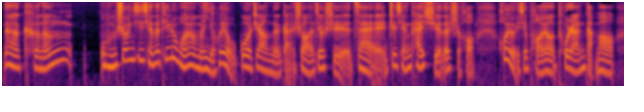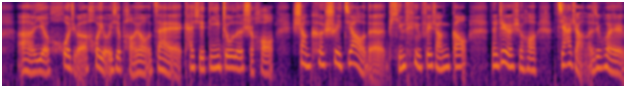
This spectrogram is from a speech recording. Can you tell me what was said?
那可能我们收音机前的听众朋友们也会有过这样的感受啊，就是在之前开学的时候，会有一些朋友突然感冒，呃，也或者会有一些朋友在开学第一周的时候上课睡觉的 频率非常高。那这个时候家长呢就会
